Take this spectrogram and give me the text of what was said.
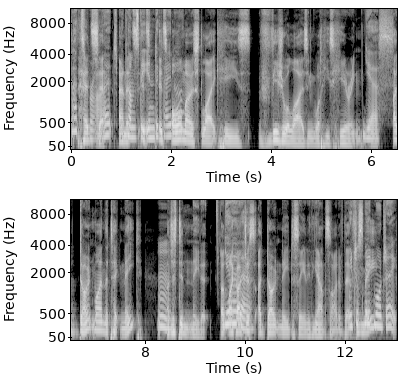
That's headset, right. and Becomes it's, the it's, indicator. It's almost like he's visualizing what he's hearing. yes. I don't mind the technique. Mm. I just didn't need it. Uh, Like I just I don't need to see anything outside of that. we For just me, need more Jake.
